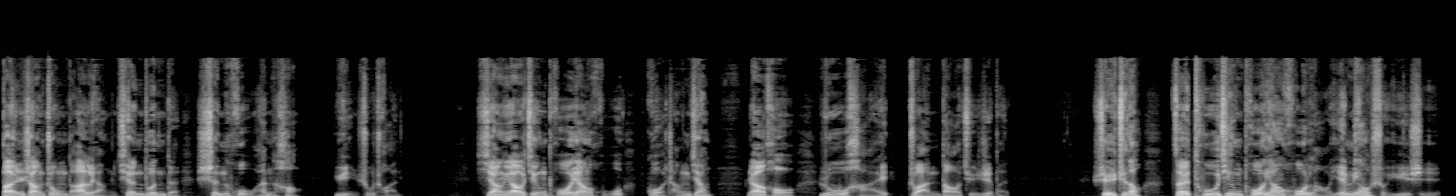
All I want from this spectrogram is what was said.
搬上重达两千吨的神户丸号运输船，想要经鄱阳湖过长江，然后入海转道去日本。谁知道，在途经鄱阳湖老爷庙水域时，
